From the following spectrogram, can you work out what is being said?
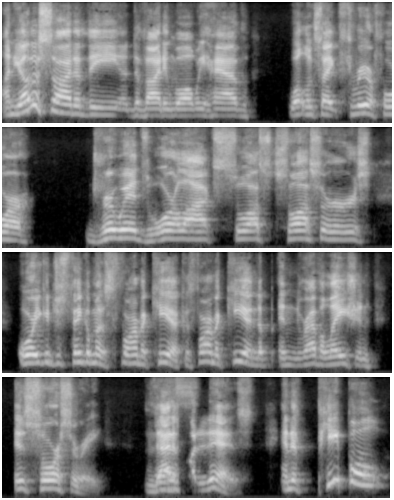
On the other side of the uh, dividing wall, we have what looks like three or four druids, warlocks, sorcerers, or you could just think of them as pharmakia, because pharmakia in, the, in Revelation is sorcery. That yes. is what it is. And if people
